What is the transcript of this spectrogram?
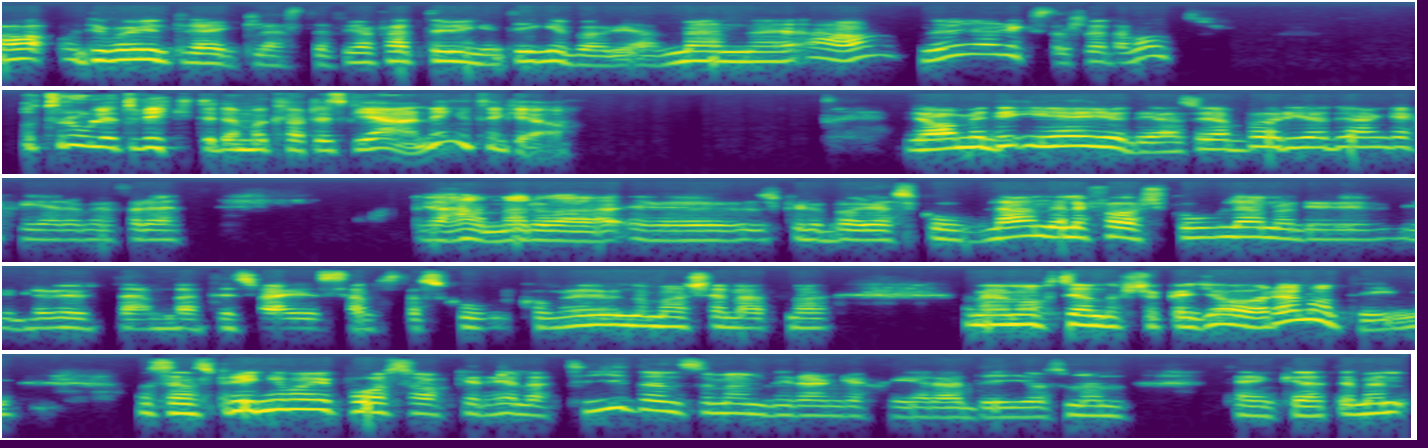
Ja, och det var ju inte det enklaste, för jag fattade ju ingenting i början. Men eh, ja, nu är jag riksdagsledamot. Otroligt viktig demokratisk gärning, tänker jag. Ja, men det är ju det. Alltså jag började engagera mig för att Johanna då, eh, skulle börja skolan eller förskolan och det, vi blev utnämnda till Sveriges sämsta skolkommun och man känner att man, man måste ändå försöka göra någonting. Och sen springer man ju på saker hela tiden som man blir engagerad i och som man tänker att men,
